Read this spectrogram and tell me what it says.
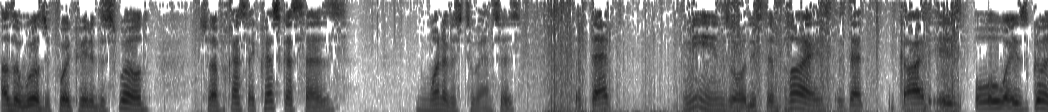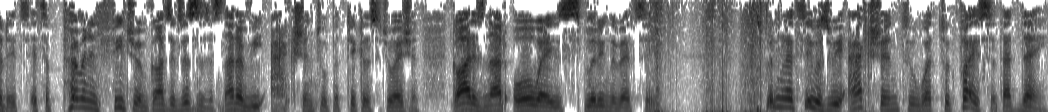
other worlds before he created this world, so Rav Kreska says, in one of his two answers, that that means, or at least implies, is that God is always good. It's, it's a permanent feature of God's existence. It's not a reaction to a particular situation. God is not always splitting the Red Sea. Splitting the Red Sea was a reaction to what took place at that day.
